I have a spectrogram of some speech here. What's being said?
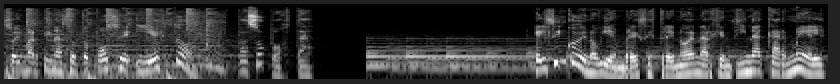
Soy Martina Sotopose y esto pasó posta. El 5 de noviembre se estrenó en Argentina Carmel,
